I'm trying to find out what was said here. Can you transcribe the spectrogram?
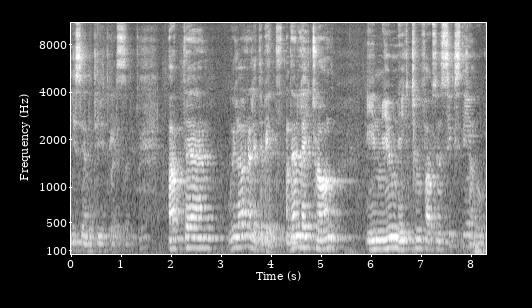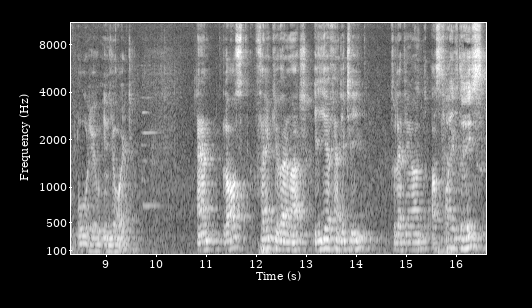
ECNDT 2022. But um, we learn a little bit. And then later on, in Munich 2016, I hope all you enjoyed. And last, thank you very much, E EFNDT, to letting on us. Five days.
